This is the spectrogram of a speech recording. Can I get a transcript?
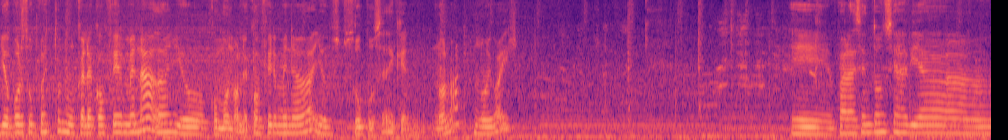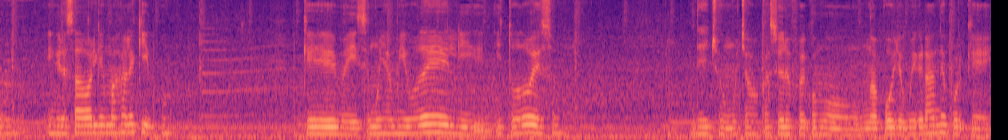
Yo por supuesto nunca le confirmé nada, yo como no le confirmé nada, yo supuse de que no, no iba a ir. Eh, para ese entonces había ingresado alguien más al equipo que me hice muy amigo de él y, todo eso. De hecho, en muchas ocasiones fue como un apoyo muy grande porque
